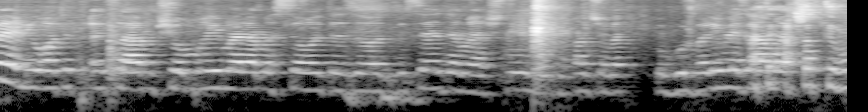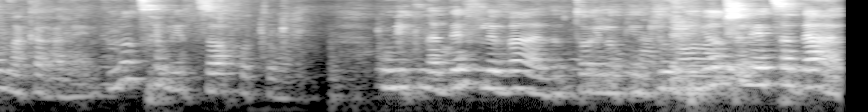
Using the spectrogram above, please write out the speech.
בלראות את, את השומרים על המסורת הזאת, בסדר, מעשנים, בשולחן שבת, מבולבלים לגמרי. עכשיו תראו מה קרה להם, הם לא צריכים לרצוח אותו. הוא מתנדף לבד, אותו אלוקים, כי הוא דמיון של עץ הדעת.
